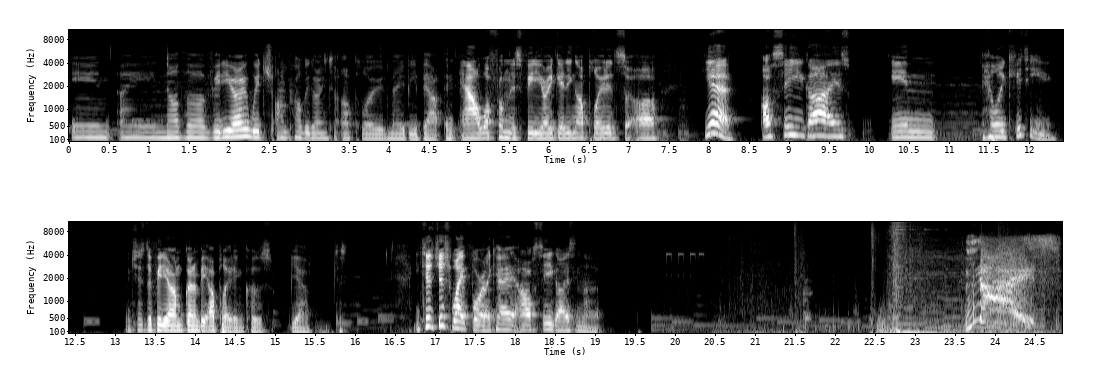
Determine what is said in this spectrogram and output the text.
in another video, which I'm probably going to upload maybe about an hour from this video getting uploaded. So, uh, yeah. I'll see you guys in Hello Kitty which is the video I'm going to be uploading because, yeah, just, just, just wait for it, okay? I'll see you guys in that. Nice!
